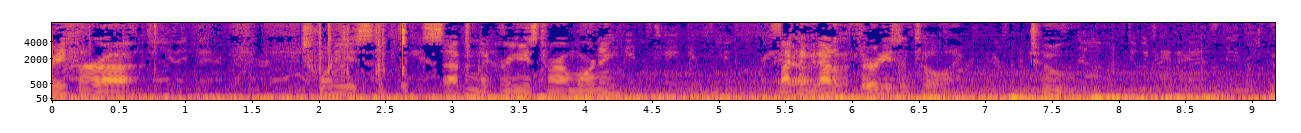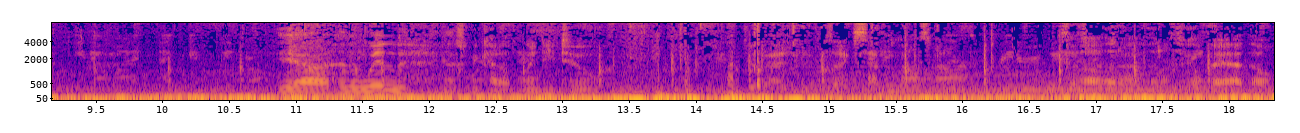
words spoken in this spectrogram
Ready for uh, 27 degrees tomorrow morning? It's not yeah. going to get out of the 30s until like 2. yeah, and the wind has to be kind of windy too. it's like 7 miles an hour. Oh, that'll, that'll feel bad though.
